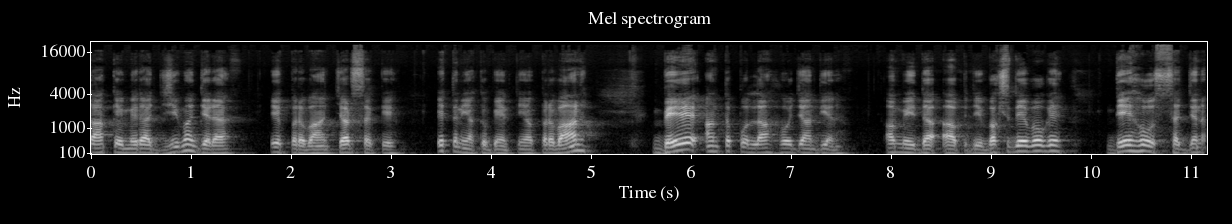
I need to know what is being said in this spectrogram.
ਤਾਂ ਕਿ ਮੇਰਾ ਜੀਵਨ ਜਿਹੜਾ, ਇਹ ਪ੍ਰਵਾਨ ਚੜ ਸਕੇ। ਇਤਨੀਆਂ ਕੁ ਬੇਨਤੀਆਂ ਪ੍ਰਵਾਨ। ਬੇਅੰਤ ਭੁੱਲਾਂ ਹੋ ਜਾਂਦੀਆਂ ਨੇ। ਉਮੀਦਾਂ ਆਪ ਜੀ ਬਖਸ਼ ਦੇਵੋਗੇ। ਦੇਹੋ ਸੱਜਣ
